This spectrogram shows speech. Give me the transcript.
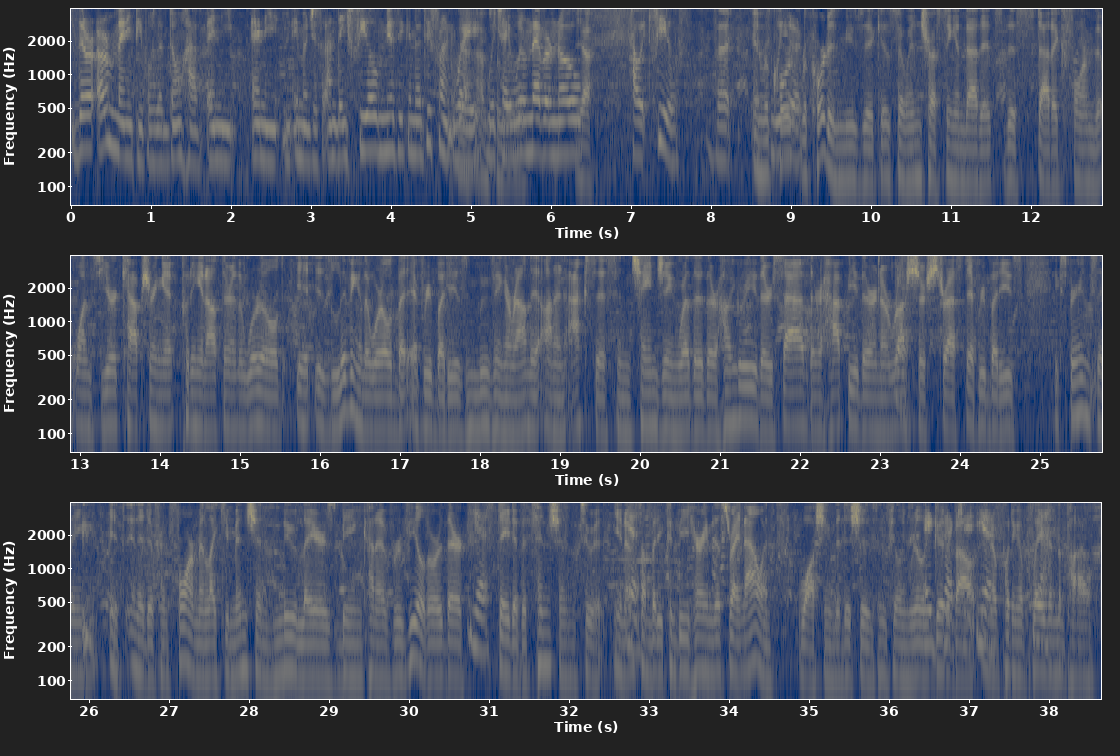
there are many people that don't have any any images and they feel music in a different way, which I will never know Yeah. how it feels. But And record, recorded music is so interesting in that it's this static form that once you're capturing it, putting it out there in the world, it is living in the world, but everybody is moving around it on an axis and changing whether they're hungry, they're sad, they're happy, they're in a rush Yes. or stressed. Everybody's experiencing it in a different form. And like you mentioned, new layers being kind of revealed or their Yes. state of attention to it. You know, Yes. somebody could be hearing this right now and washing the dishes and feeling really good Exactly, about, you know, putting a plate In the pile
